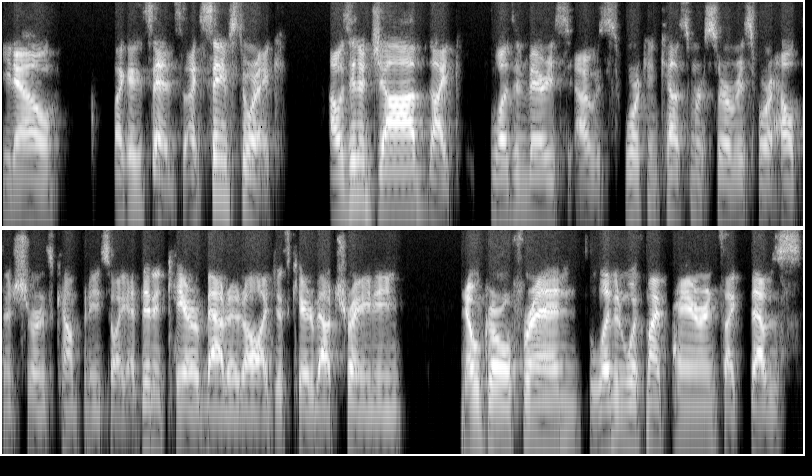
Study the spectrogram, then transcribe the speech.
You know, like I said, like same story. Like, I was in a job like wasn't very. I was working customer service for a health insurance company, so like I didn't care about it at all. I just cared about training. No girlfriend, living with my parents. Like that was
